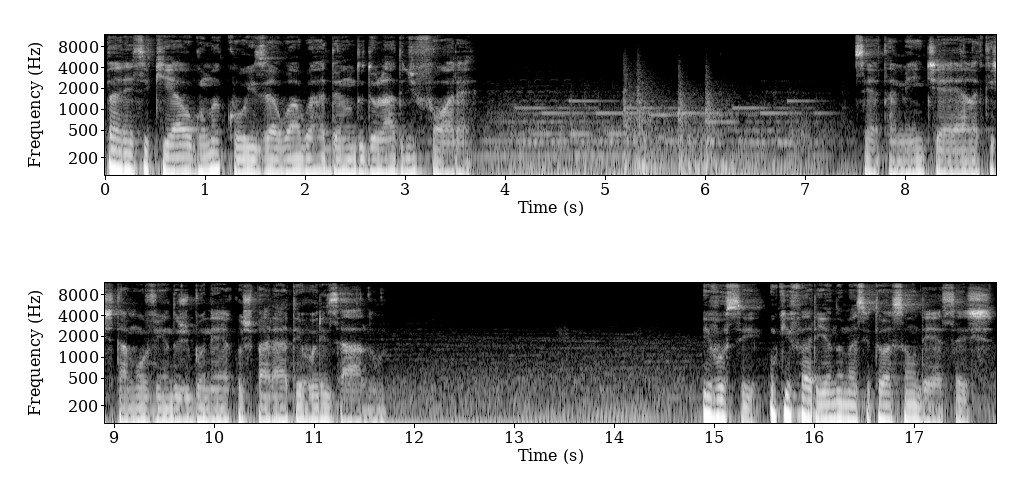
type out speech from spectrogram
Parece que há alguma coisa o aguardando do lado de fora. Certamente é ela que está movendo os bonecos para aterrorizá-lo. E você, o que faria numa situação dessas?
